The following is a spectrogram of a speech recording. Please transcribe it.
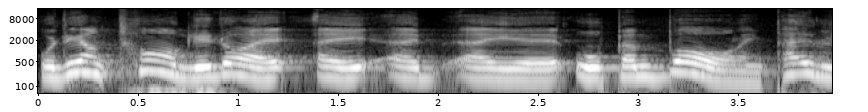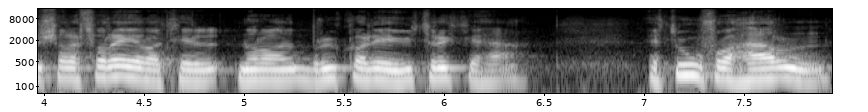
Og det er antagelig da ei åpenbaring Paulus refererer til når han bruker det uttrykket her. Et ord fra Herren.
